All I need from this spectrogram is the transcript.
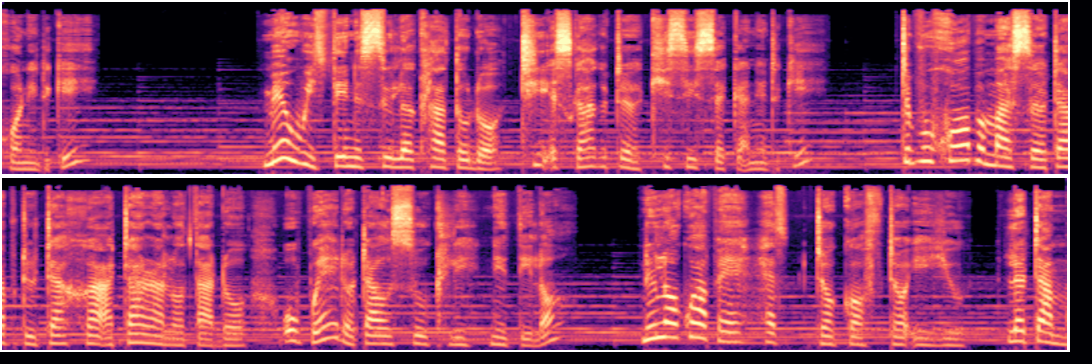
ခေါနေတကေမေဝီစတင်ဆူလခလာတော့တီအစကားကတခီစီစကန်နေတကေ တပူခေါ်ပမာစတပ်တူတခါအတာရလောတာတော့အိုပွဲတော့တောက်ဆုခလီနေတီလောနုလောက်ကွဖဲ health.gov.au လက်တမ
